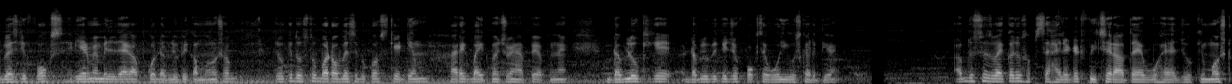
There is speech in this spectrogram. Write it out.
U S D forks rear में मिल जाएगा आपको डब्ल्यू पी का मोनोशॉप जो कि दोस्तों बट ऑब्वियसली बिकॉज़ के हर एक बाइक में जो यहाँ पे अपने डब्ल्यू के डब्ल्यू पी के जो फोक्स है वो यूज़ करती है। अब दोस्तों, इस बाइक का जो सबसे हाईलाइटेड फीचर आता है, वो है जो कि मोस्ट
